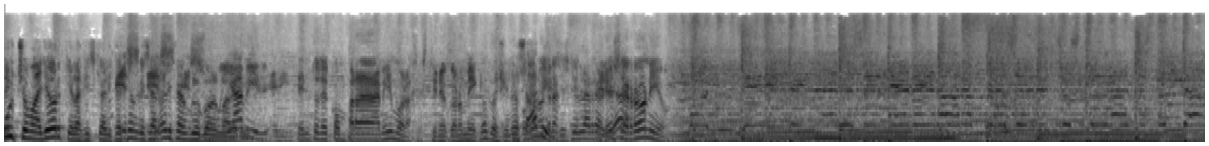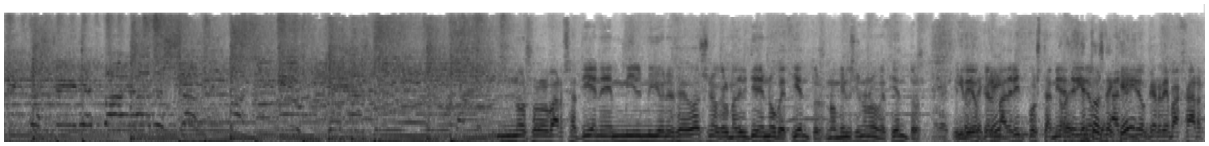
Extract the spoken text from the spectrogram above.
mucho mayor que la fiscalización que se es- realiza en un es club como el muy Madrid. hábil el intento de comparar ahora mismo la gestión económica. No, pero si no con sabes, es que es la Pero realidad. es erróneo. No solo el Barça tiene mil millones de euros, sino que el Madrid tiene 900, no mil, sino 900. Y veo que el qué? Madrid pues también ha tenido, ¿900 de ha tenido que rebajar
